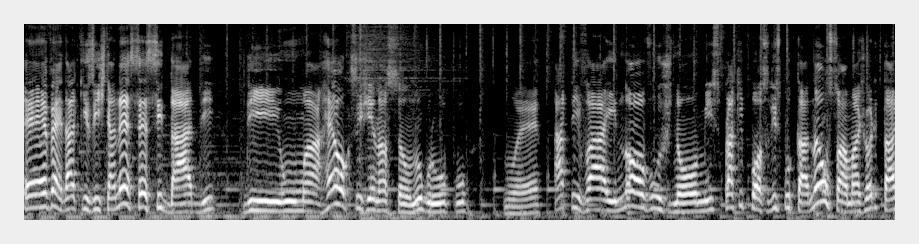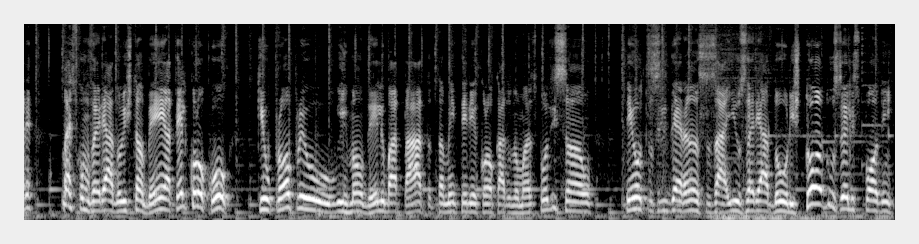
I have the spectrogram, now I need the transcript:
é, é verdade que existe a necessidade de uma reoxigenação no grupo, não é? Ativar aí novos nomes para que possa disputar não só a majoritária, mas como vereadores também. Até ele colocou que o próprio irmão dele, o Batata, também teria colocado numa disposição. Tem outras lideranças aí, os vereadores, todos eles podem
